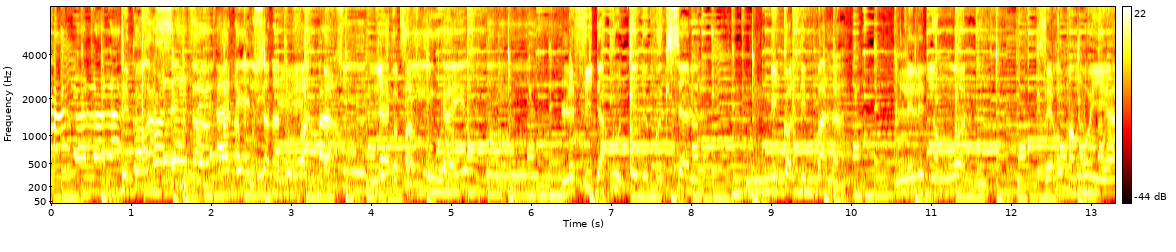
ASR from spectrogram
malolola dekorasenga bana kusana tovanda livre parcours Le fille d'à côté de Bruxelles, Nicole Dimbala, Lélé Nyongone, Véro Mangoya.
